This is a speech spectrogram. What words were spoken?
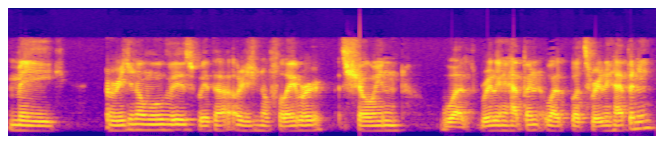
make original movies with uh, original flavor, showing what really happened, what what's really happening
